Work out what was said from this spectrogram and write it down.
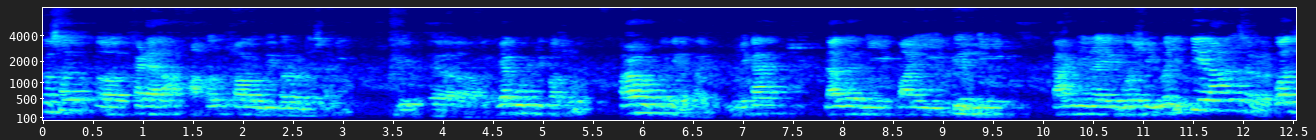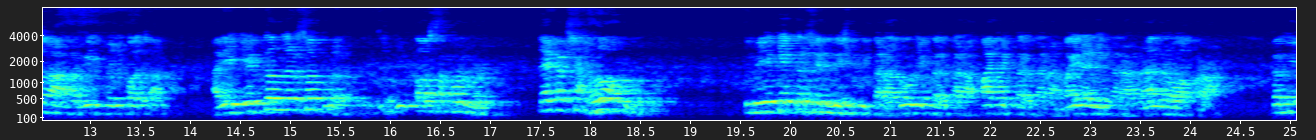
कसं खेड्याला आपण स्वावलंबी बनवण्यासाठी या गोष्टीपासून प्रावृत्त केलं पाहिजे. म्हणजे काय? नांगरणी पाळी पेरणी काढणीला एक मशीन म्हणजे ते राहतं सगळं कोळसा आला वीज म्हणजे कोळसा आणि एकदम जर संपलं तर ती कोळसा कोण म्हणून त्यापेक्षा हळूहळू तुम्ही एक एकर सेंद्रिय शेती करा दोन एकर करा पाच एकर करा बैलांनी करा नांगर वापरा कमी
